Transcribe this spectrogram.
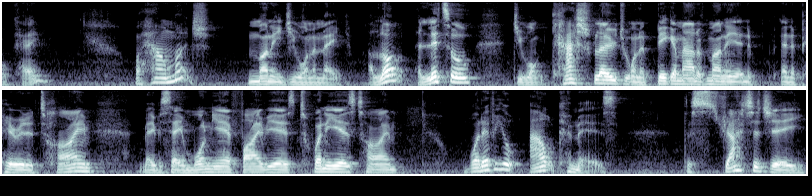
Okay. Well, how much money do you want to make? A lot? A little? Do you want cash flow? Do you want a big amount of money in a, in a period of time? Maybe say in one year, five years, 20 years' time. Whatever your outcome is, the strategy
